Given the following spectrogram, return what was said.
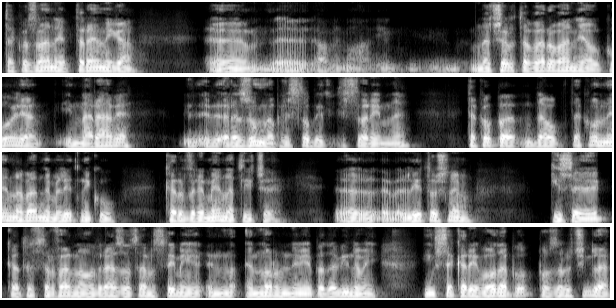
tako zvane trenega eh, načrta varovanja okolja in narave razumno pristopiti k stvarem. Ne? Tako pa, da v tako nenavadnem letniku, kar vremena tiče, eh, letošnjem, ki se je katastrofalno odrazil tam s temi enormnimi padavinami in vse, kar je voda povzročila,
